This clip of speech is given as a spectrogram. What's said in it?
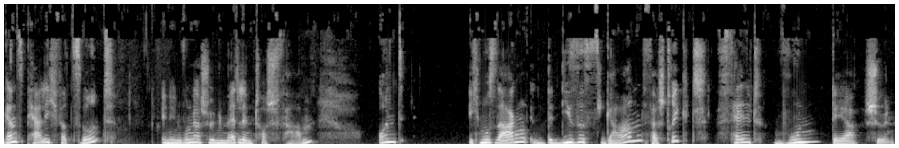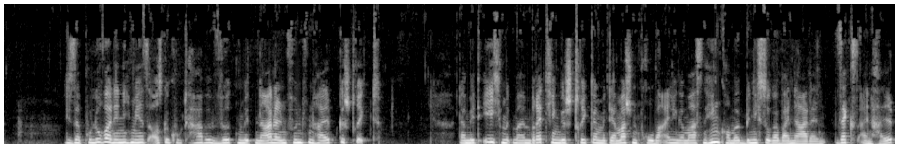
ganz perlig verzwirnt in den wunderschönen Madeline Tosh Farben. Und ich muss sagen, dieses Garn verstrickt fällt wunderschön. Dieser Pullover, den ich mir jetzt ausgeguckt habe, wird mit Nadeln 5,5 gestrickt. Damit ich mit meinem Brettchen gestricke, mit der Maschenprobe einigermaßen hinkomme, bin ich sogar bei Nadeln 6,5.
